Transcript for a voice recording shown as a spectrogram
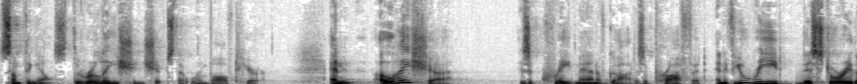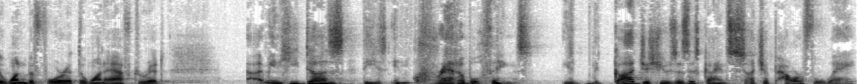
something else the relationships that were involved here. And Elisha is a great man of God, as a prophet. And if you read this story, the one before it, the one after it, I mean, he does these incredible things. God just uses this guy in such a powerful way.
